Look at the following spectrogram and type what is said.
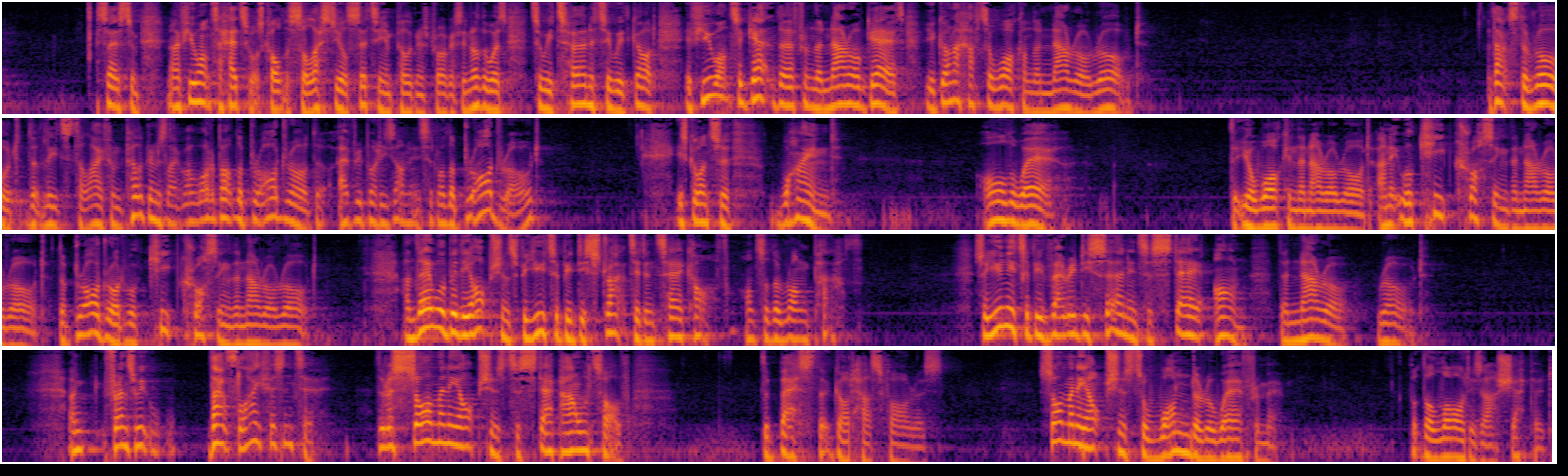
says to him, Now, if you want to head to what's called the celestial city in Pilgrim's Progress, in other words, to eternity with God, if you want to get there from the narrow gate, you're going to have to walk on the narrow road. That's the road that leads to life. And Pilgrim's like, well, what about the broad road that everybody's on? He said, well, the broad road is going to wind all the way that you're walking the narrow road, and it will keep crossing the narrow road. The broad road will keep crossing the narrow road. And there will be the options for you to be distracted and take off onto the wrong path. So you need to be very discerning to stay on the narrow road. And friends, we, that's life, isn't it? There are so many options to step out of the best that God has for us. So many options to wander away from it. But the Lord is our shepherd.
